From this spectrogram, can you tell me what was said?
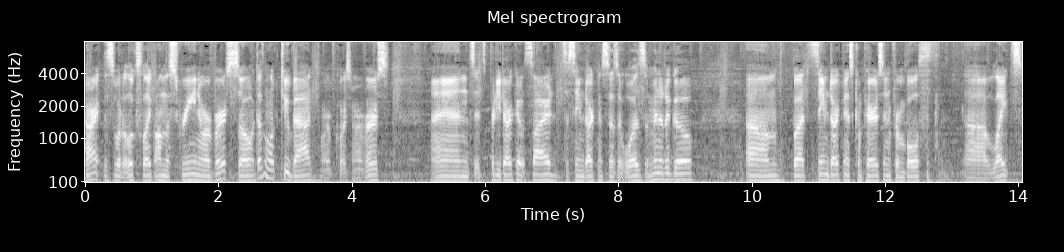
All right, this is what it looks like on the screen in reverse. So it doesn't look too bad. We're of course in reverse and it's pretty dark outside. It's the same darkness as it was a minute ago. Um, but same darkness comparison from both uh, lights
